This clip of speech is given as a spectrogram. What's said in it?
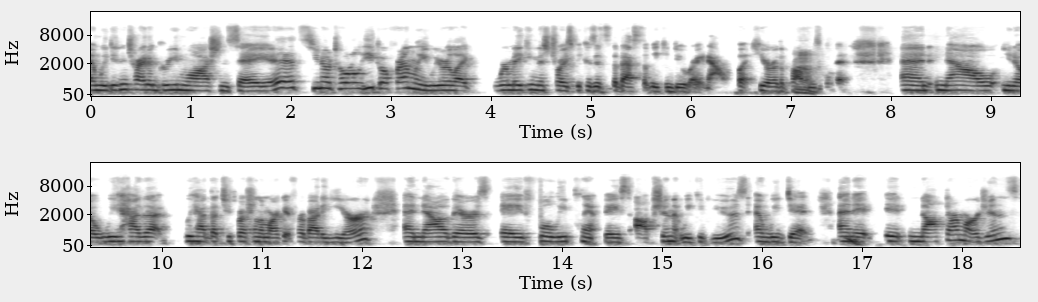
and we didn't try to greenwash and say it's you know total eco-friendly we were like we're making this choice because it's the best that we can do right now but here are the problems yeah. with it. And now you know we had that we had that toothbrush on the market for about a year and now there's a fully plant-based option that we could use and we did. And hmm. it it knocked our margins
